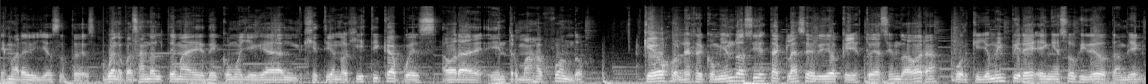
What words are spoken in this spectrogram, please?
es maravilloso todo eso. Bueno, pasando al tema de, de, cómo llegué a la gestión logística, pues ahora entro más a fondo. Que ojo, les recomiendo así esta clase de videos que yo estoy haciendo ahora, porque yo me inspiré en esos videos también.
